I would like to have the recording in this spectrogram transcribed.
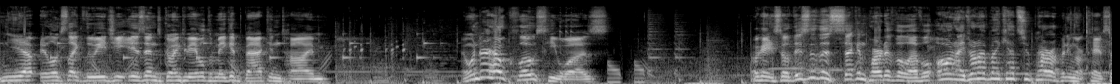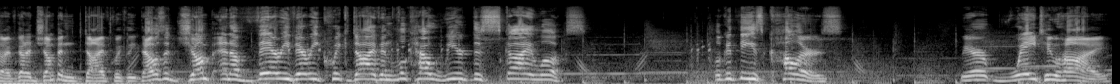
Yep, it looks like Luigi isn't going to be able to make it back in time. I wonder how close he was. Okay, so this is the second part of the level. Oh, and I don't have my catsuit power up anymore. Okay, so I've got to jump and dive quickly. That was a jump and a very, very quick dive, and look how weird this sky looks. Look at these colors. We are way too high.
